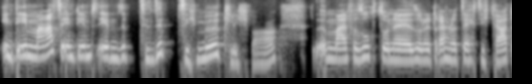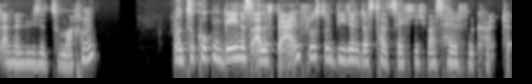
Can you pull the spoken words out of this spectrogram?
in dem Maße, in dem es eben 1770 möglich war, mal versucht, so eine, so eine 360-Grad-Analyse zu machen und zu gucken, wen es alles beeinflusst und wie denn das tatsächlich was helfen könnte.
